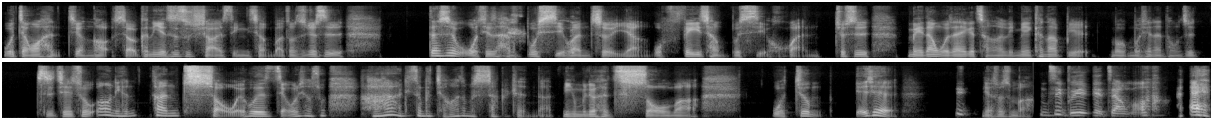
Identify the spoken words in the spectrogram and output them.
我讲话很贱很好笑，可能也是受小孩子影响吧。总之就是。但是我其实很不喜欢这样，我非常不喜欢。就是每当我在一个场合里面看到别人某某些男同志直接说哦，你很他很丑哎，或者是讲，我就想说啊，你怎么讲话这么伤人呢、啊？你们就很熟吗？我就而且你要说什么？你自己不是也这样吗？哎，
